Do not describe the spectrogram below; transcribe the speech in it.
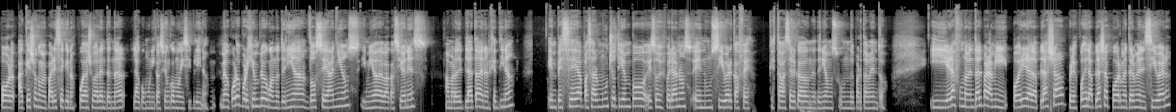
por aquello que me parece que nos puede ayudar a entender la comunicación como disciplina. Me acuerdo, por ejemplo, que cuando tenía 12 años y me iba de vacaciones a Mar del Plata, en Argentina, empecé a pasar mucho tiempo esos veranos en un cibercafé que estaba cerca de donde teníamos un departamento. Y era fundamental para mí poder ir a la playa, pero después de la playa poder meterme en el ciber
